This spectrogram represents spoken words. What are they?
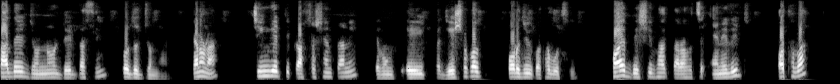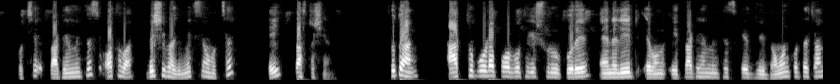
তাদের জন্য ডেল্টাসিন প্রযোজ্য নয়। কেননা, চিংড়ি একটি ক্রাস্টাসিয়ান প্রাণী এবং এই যে সকল পরজীবী কথা বলছি, হয় বেশিরভাগ তারা হচ্ছে অ্যানেলিড অথবা হচ্ছে প্লাটিনমিনথেস অথবা বেশিরভাগই ম্যাক্সিমাম হচ্ছে এই ক্রাস্টাসিয়ান সুতরাং আর্থপোডা পর্ব থেকে শুরু করে অ্যানেলিড এবং এই প্লাটিনমিনথেসকে যদি দমন করতে চান,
